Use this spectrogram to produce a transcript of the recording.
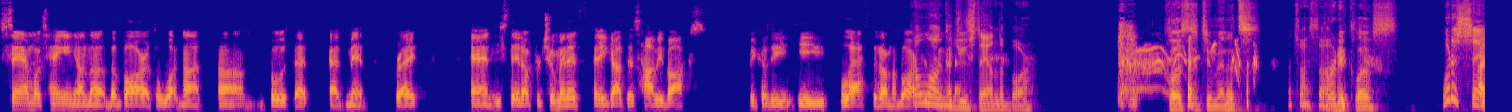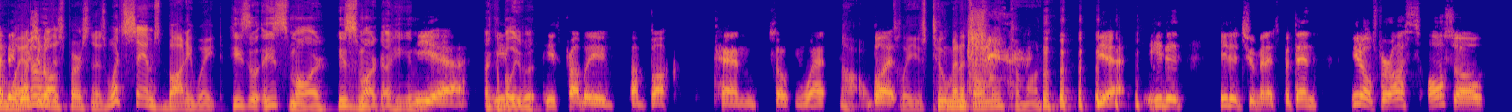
Sam was hanging on the, the bar at the whatnot um, booth at, at Mint, right? And he stayed up for two minutes and he got this hobby box because he, he lasted on the bar. How long could minutes. you stay on the bar? Close to two minutes. That's what I thought. Pretty close. What is Sam weigh? I don't know all... who this person is. What's Sam's body weight? He's he's smaller. He's a smart guy. He can. Yeah, I can believe it. He's probably a buck ten, soaking wet. Oh, but please, two minutes only. Come on. yeah, he did. He did two minutes, but then you know, for us also,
